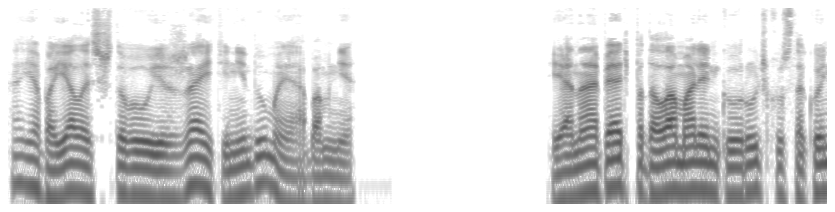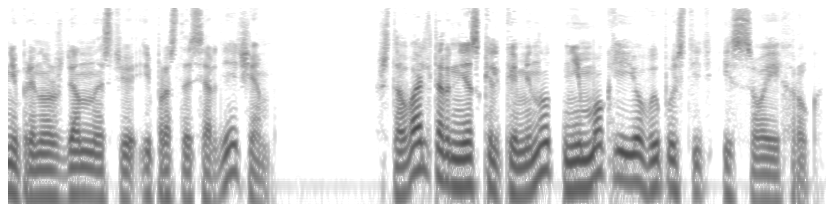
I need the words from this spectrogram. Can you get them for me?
А я боялась, что вы уезжаете, не думая обо мне». И она опять подала маленькую ручку с такой непринужденностью и простосердечием, что Вальтер несколько минут не мог ее выпустить из своих рук.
